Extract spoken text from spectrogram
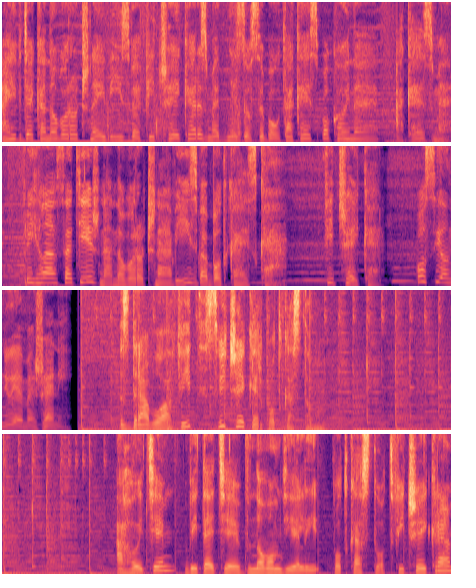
Aj vďaka novoročnej výzve FitShaker sme dnes so sebou také spokojné, aké sme. Prihlás sa tiež na novoročná výzva.sk. FitShaker. Posilňujeme ženy. Zdravo a fit s FitShaker podcastom. Ahojte, vítajte v novom dieli podcastu od Fitshakera.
